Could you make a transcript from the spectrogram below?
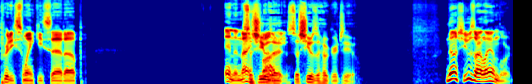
pretty swanky setup, and a nice. so she body. was a so she was a hooker too. no, she was our landlord.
